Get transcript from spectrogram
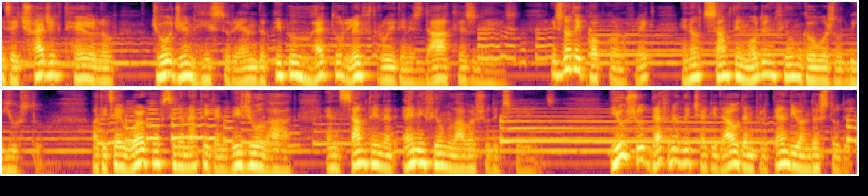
It's a tragic tale of Georgian history and the people who had to live through it in its darkest days. It's not a popcorn flick and not something modern film goers would be used to but it's a work of cinematic and visual art and something that any film lover should experience. You should definitely check it out and pretend you understood it.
